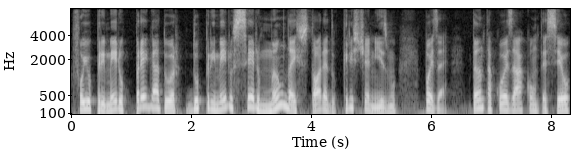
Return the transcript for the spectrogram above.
foi o primeiro pregador do primeiro sermão da história do cristianismo. Pois é, tanta coisa aconteceu,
